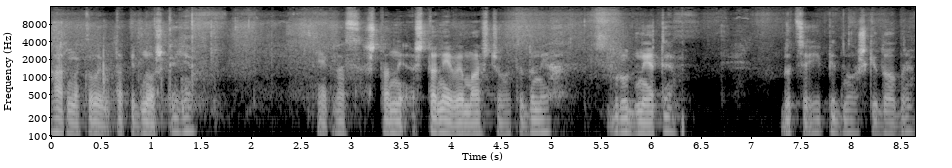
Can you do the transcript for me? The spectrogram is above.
Гарно, коли та підножка є. Якраз штани, штани вимащувати до них, бруднити до цієї підножки добре.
